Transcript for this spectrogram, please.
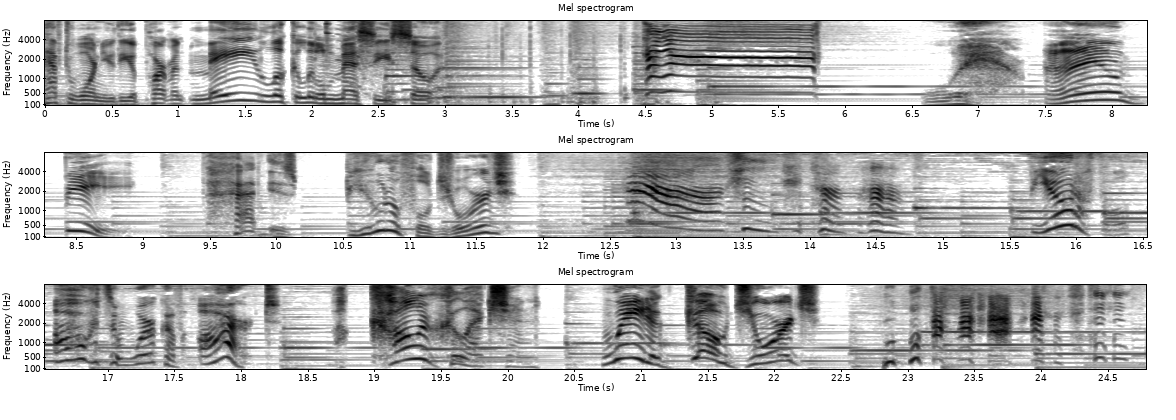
Have to warn you, the apartment may look a little messy, so. Well, I'll be. That is beautiful, George. Beautiful. Oh, it's a work of art. A color collection. Way to go, George.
